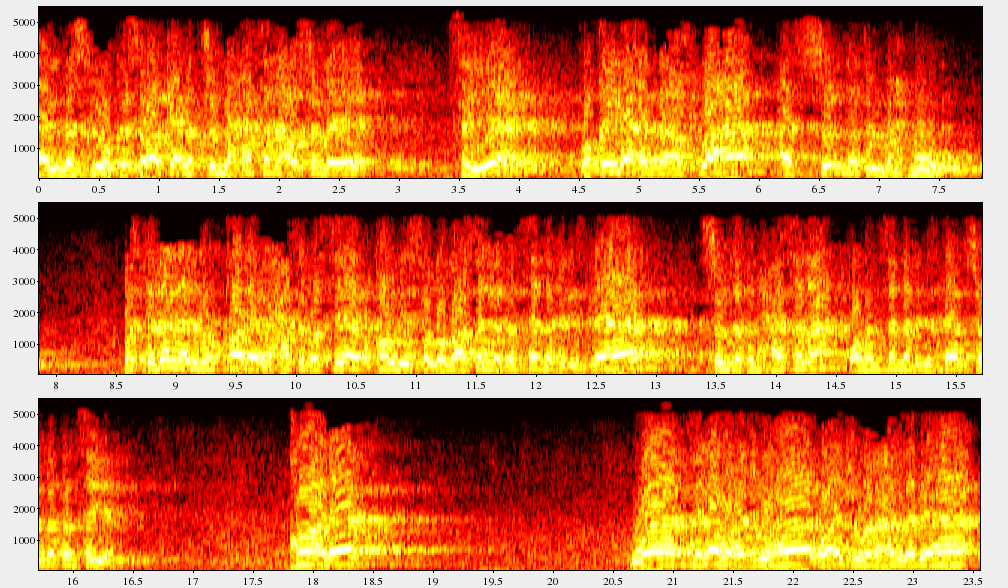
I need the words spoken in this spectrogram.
المسلوكة سواء كانت سنة حسنة أو سنة إيه؟ سيئة. وقيل أن اصلها السنة المحمودة واستدل لمن قال بالحسن والسيئة بقوله صلى الله عليه وسلم من سن في الإسلام سنة حسنة ومن سن في الإسلام سنة سيئة. قال فله أجرها وأجر من عمل بها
